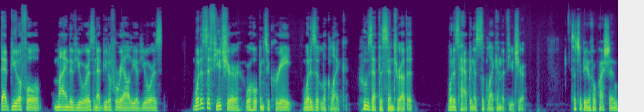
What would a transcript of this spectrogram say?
that beautiful mind of yours and that beautiful reality of yours. What is the future we're hoping to create what does it look like? Who's at the center of it? What does happiness look like in the future? Such a beautiful question.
